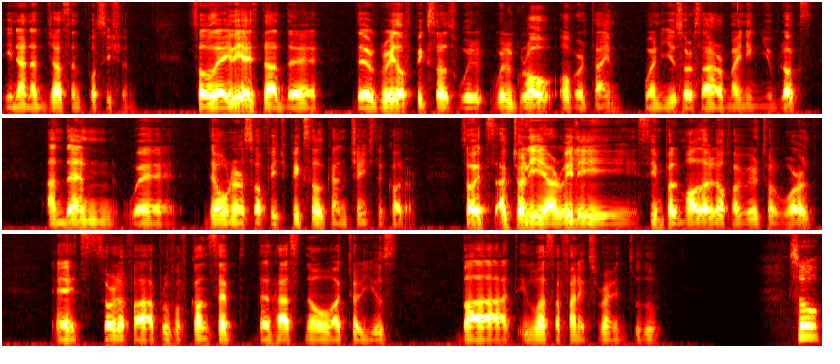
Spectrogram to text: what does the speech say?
in an adjacent position. So the idea is that the the grid of pixels will, will grow over time when users are mining new blocks. And then the owners of each pixel can change the color. So it's actually a really simple model of a virtual world. It's sort of a proof of concept that has no actual use, but it was a fun experiment to do. So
